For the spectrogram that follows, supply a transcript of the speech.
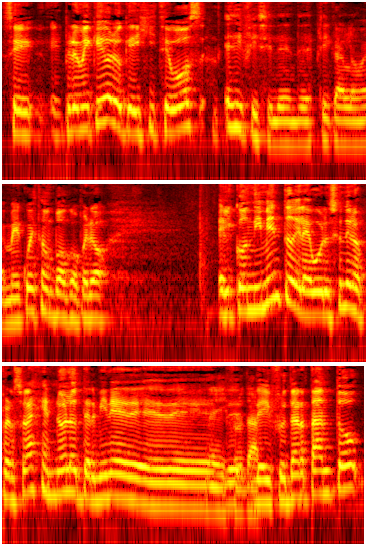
Sí, pero me quedo lo que dijiste vos. Es difícil de, de explicarlo, me, me cuesta un poco, pero el condimento de la evolución de los personajes no lo terminé de, de- De de- disfrutar. de disfrutar tanto,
